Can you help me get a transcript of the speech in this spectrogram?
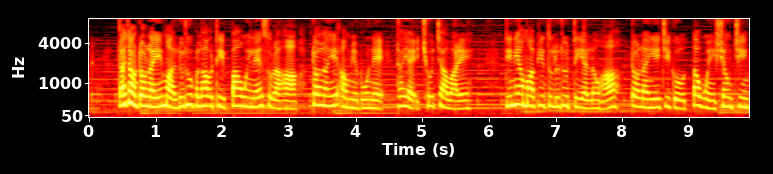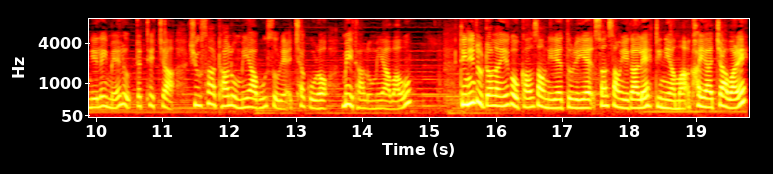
။ဒါကြောင့်တော်လန်ရေးမှာလူထုဘလောက်အထိပါဝင်လဲဆိုတာဟာတော်လန်ရေးအောင်မြင်ဖို့နဲ့ဓာတ်ရိုက်အချိုးကျပါတယ်။ ဒီနေရာမှာပြည်သူလူထုတရက်လုံးဟာတော်လန်ရေးကြီးကိုတပ်ဝင်ရှုံချနေလိမ့်မယ်လို့တထစ်ချယူဆထားလို့မရဘူးဆိုတဲ့အချက်ကိုတော့မေ့ထားလို့မရပါဘူးဒီနေ့တူတော်လန်ရေးကိုခေါင်းဆောင်နေတဲ့သူတွေရဲ့စွမ်းဆောင်ရည်ကလည်းဒီနေရာမှာအခါရကြပါတယ်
